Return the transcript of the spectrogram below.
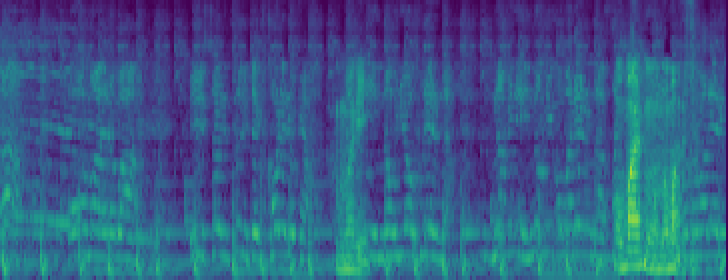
あお前らは一緒についてこれるか。無理。波に飲み込まれるな。お前も飲まれて飲まれる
